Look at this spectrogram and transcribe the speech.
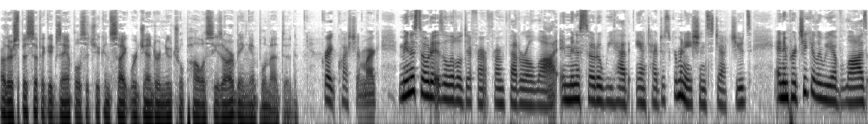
Are there specific examples that you can cite where gender neutral policies are being implemented? Great question, Mark. Minnesota is a little different from federal law. In Minnesota, we have anti discrimination statutes, and in particular, we have laws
